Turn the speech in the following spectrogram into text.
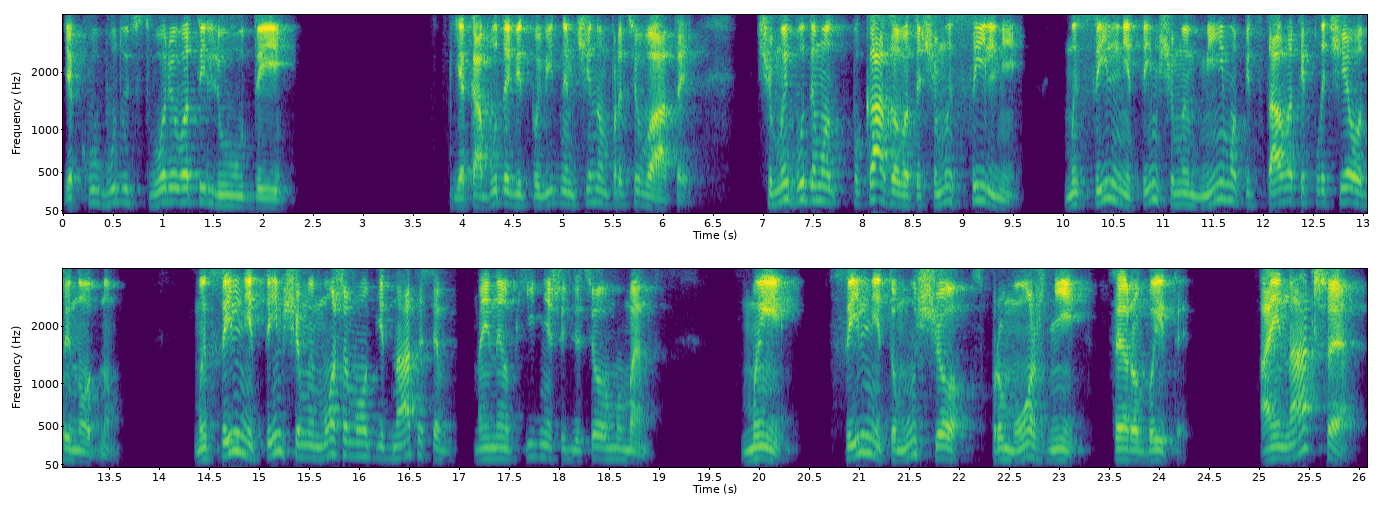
яку будуть створювати люди, яка буде відповідним чином працювати. Що ми будемо показувати, що ми сильні. Ми сильні тим, що ми вміємо підставити плече один одному. Ми сильні тим, що ми можемо об'єднатися в найнеобхідніший для цього момент. Ми сильні, тому що спроможні це робити. А інакше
